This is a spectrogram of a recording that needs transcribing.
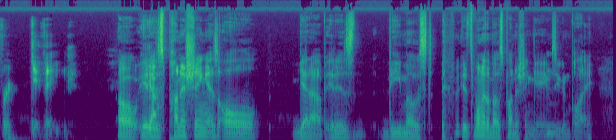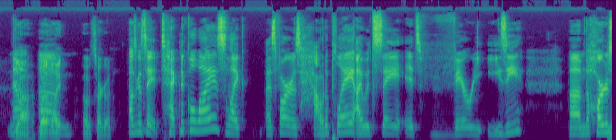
forgiving. Oh, it is Yeah. punishing as all get up. It is the most. It's one of the most punishing games you can play. Now, yeah, but like, um, oh, sorry, go ahead. I was gonna say technical wise, like as far as how to play, I would say it's very easy. Um, the hardest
